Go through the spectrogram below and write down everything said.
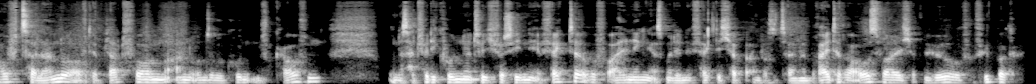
auf Zalando, auf der Plattform an unsere Kunden verkaufen. Und das hat für die Kunden natürlich verschiedene Effekte, aber vor allen Dingen erstmal den Effekt, ich habe einfach sozusagen eine breitere Auswahl, ich habe eine höhere Verfügbarkeit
